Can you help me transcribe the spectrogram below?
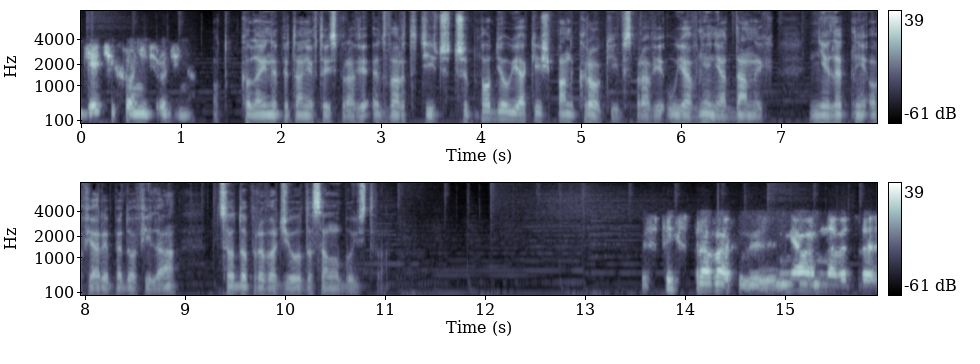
dzieci, chronić rodzinę. Od kolejne pytanie w tej sprawie. Edward Ticz, czy podjął jakieś pan kroki w sprawie ujawnienia danych nieletniej ofiary pedofila, co doprowadziło do samobójstwa? W tych sprawach y, miałem nawet re,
